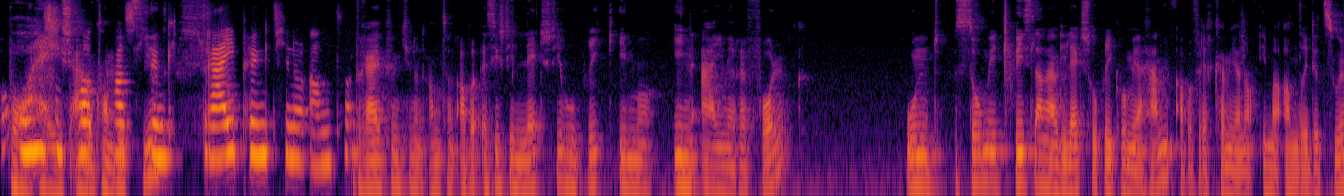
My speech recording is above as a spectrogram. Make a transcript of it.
Boah, hey, unserem ist Podcast kompliziert. Drei Pünktchen und Anton. drei Pünktchen und Anton, aber es ist die letzte Rubrik immer in einer Folge und somit bislang auch die letzte Rubrik, die wir haben, aber vielleicht kommen ja noch immer andere dazu.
